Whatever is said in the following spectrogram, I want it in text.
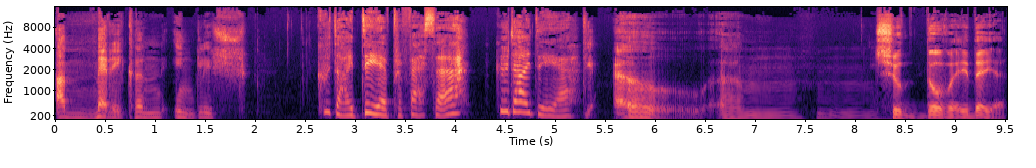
American English. Good idea, Professor. Good idea. Oh, um. Чудова ідея.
